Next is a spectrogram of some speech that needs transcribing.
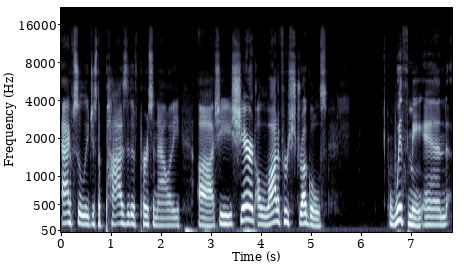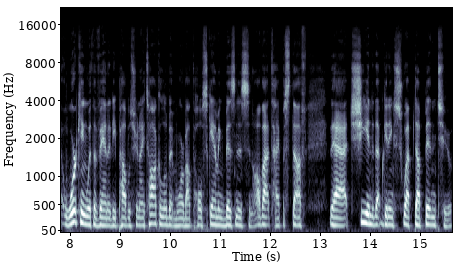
absolutely just a positive personality. Uh, she shared a lot of her struggles with me and working with a vanity publisher. And I talk a little bit more about the whole scamming business and all that type of stuff that she ended up getting swept up into.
